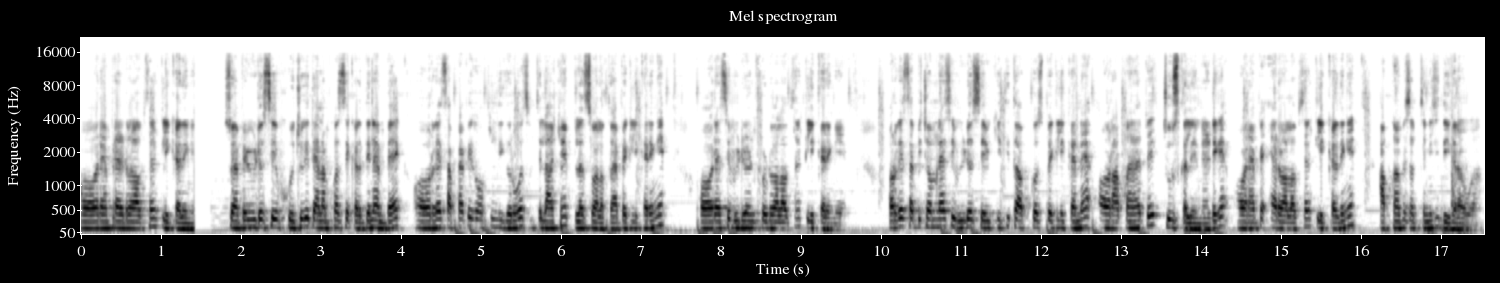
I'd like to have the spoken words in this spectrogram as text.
और यहाँ पे रेड वाला ऑप्शन क्लिक कर देंगे सो यहाँ पे वीडियो सेव हो चुकी है आपको कर देना है बैक और गैस आपका ऑप्शन दिख रहा सबसे लास्ट में प्लस वाला तो यहाँ पे क्लिक करेंगे और ऐसे वीडियो एंड फ़ोटो वाला ऑप्शन क्लिक करेंगे। और गैस अभी जो हमने ऐसी वीडियो सेव की थी तो आपको उस पर क्लिक करना है और आपको यहाँ पे चूज़ कर लेना है, ठीक है? और यहाँ पे एर वाला ऑप्शन क्लिक कर देंगे। आपको यहाँ पे सबसे नीचे दिख रहा होगा।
